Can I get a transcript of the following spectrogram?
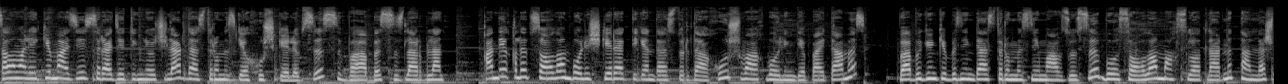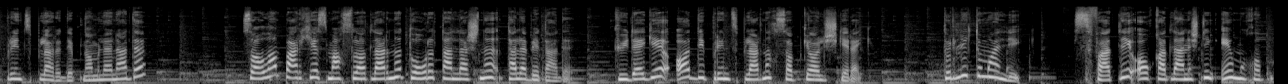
assalomu alaykum aziz radio tinglovchilar. Dasturimizga xush kelibsiz va biz sizlar bilan qanday qilib sog'lom bo'lish kerak degan dasturda xushvaqt bo'ling deb aytamiz. Va bugungi bizning dasturimizning mavzusi bu sog'lom mahsulotlarni tanlash prinsiplari deb nomlanadi. Sog'lom parhez mahsulotlarni to'g'ri tanlashni talab etadi. Quyidagi oddiy prinsiplarni hisobga olish kerak. Turli tumanlik sifatli ovqatlanishning eng muhim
